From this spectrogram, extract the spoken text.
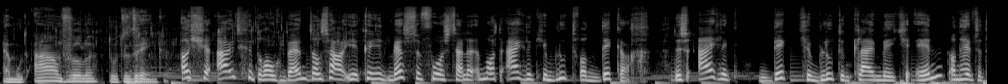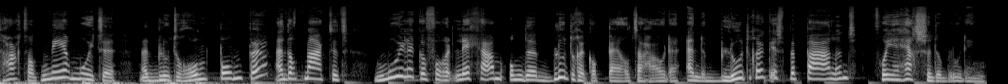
en moet aanvullen door te drinken. Als je uitgedroogd bent, dan zou je, kun je het beste voorstellen, dan wordt eigenlijk je bloed wat dikker. Dus eigenlijk dikt je bloed een klein beetje in. Dan heeft het hart wat meer moeite met bloed rondpompen. En dat maakt het moeilijker voor het lichaam om de bloeddruk op peil te houden. En de bloeddruk is bepalend voor je hersendoorbloeding.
